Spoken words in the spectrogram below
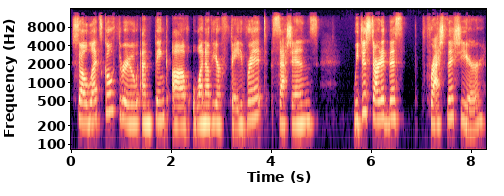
So let's go through and think of one of your favorite sessions. We just started this fresh this year.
